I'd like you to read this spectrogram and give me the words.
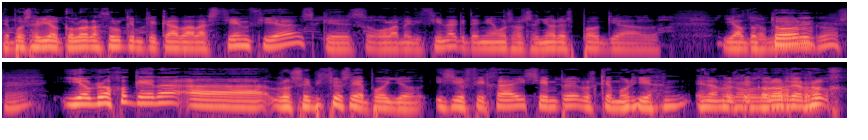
Después había el color azul que implicaba las ciencias, que es, o la medicina, que teníamos al señor Spock y al, y al doctor. médico, sí. Y el rojo que era ah, los servicios de apoyo. Y si os fijáis, siempre los que morían eran los de los de color de rojo.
